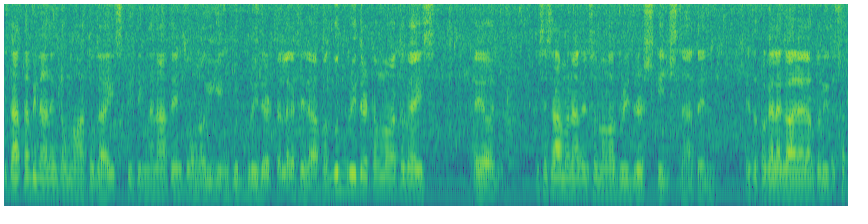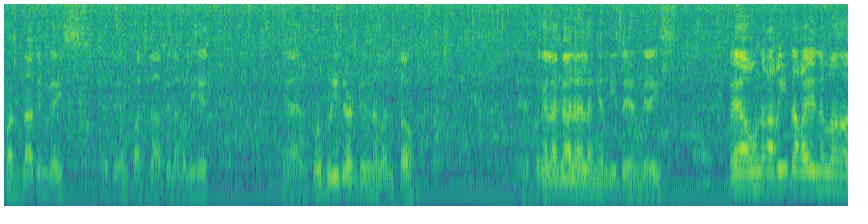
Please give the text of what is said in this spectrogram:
Itatabi natin tong mga to guys. Titingnan natin kung magiging good breeder talaga sila. Pag good breeder tong mga to guys, ayun, isasama natin sa mga breeder's cage natin. Ito pag-alagala lang to dito sa pad natin guys. Ito yung pad natin na maliit. Ayan, for breeder din naman to. Ayan, pag-alagala lang yan dito yan guys. Kaya kung nakakita kayo ng mga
